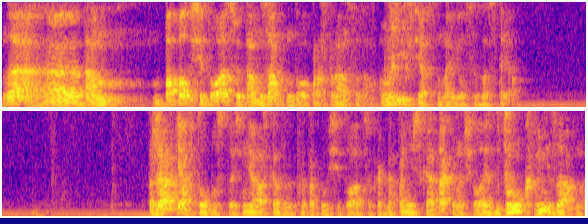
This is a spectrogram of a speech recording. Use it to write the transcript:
да, э, там попал в ситуацию там замкнутого пространства, там, в лифте остановился, застрял. Жаркий автобус, то есть мне рассказывают про такую ситуацию, когда паническая атака началась вдруг, внезапно.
